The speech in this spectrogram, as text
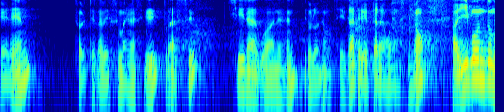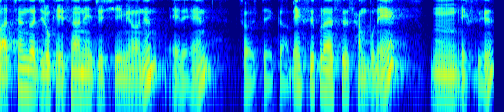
ln 절대값 x-1 플러스 c라고 하는 이런 형태가 되겠다라고 하는 것이네요. 아, 2번도 마찬가지로 계산해 주시면은 ln 절대값 x 플러스 3분의 음, x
